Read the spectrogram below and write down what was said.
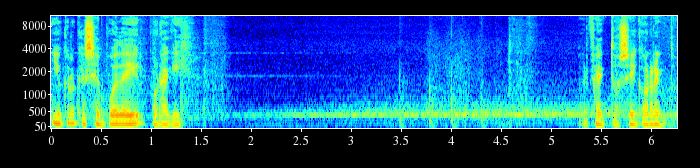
Yo creo que se puede ir por aquí. Perfecto, sí, correcto.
